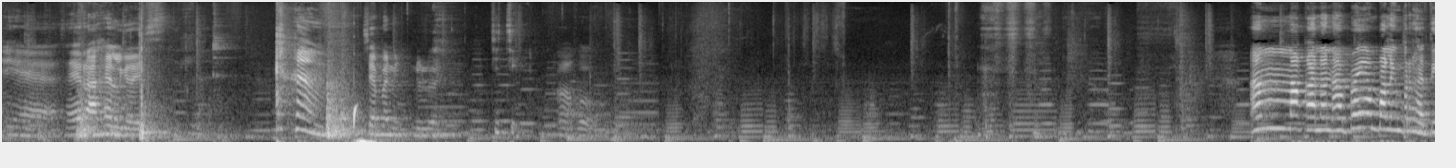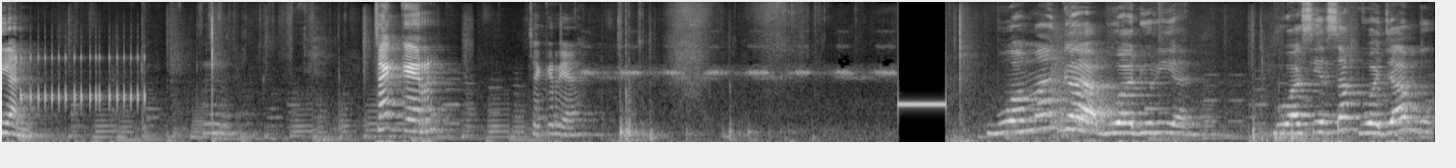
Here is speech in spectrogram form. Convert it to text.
Iya, saya Rahel guys. Siapa nih duluan? Cici. Oh, aku. Em, makanan apa yang paling perhatian? hmm, ceker. Ceker ya. Buah mangga, buah durian, buah sirsak, buah jambu.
